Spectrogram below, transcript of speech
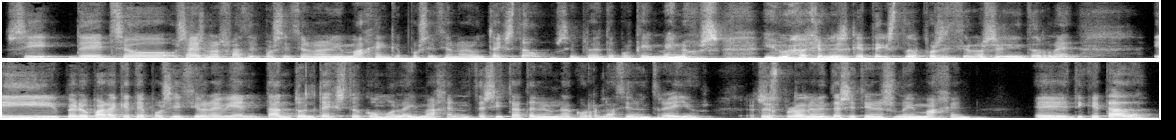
Sí, de hecho, o sea, es más fácil posicionar una imagen que posicionar un texto, simplemente porque hay menos imágenes que texto posicionas en Internet. Y, pero para que te posicione bien tanto el texto como la imagen necesita tener una correlación entre ellos. Entonces, probablemente si tienes una imagen eh, etiquetada,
